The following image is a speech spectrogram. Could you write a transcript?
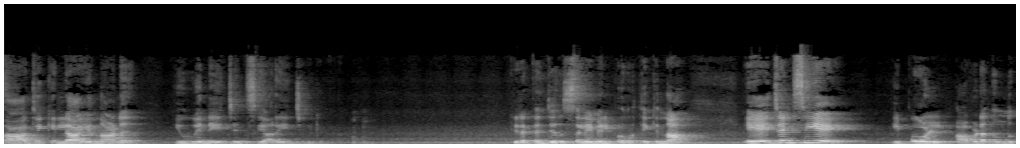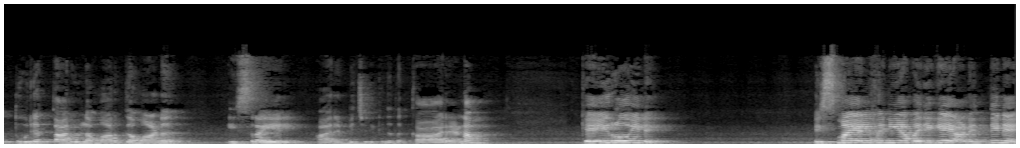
സാധിക്കില്ല എന്നാണ് യു എൻ ഏജൻസി അറിയിച്ചിരിക്കുന്നത് കിഴക്കൻ ജെറുസലേമിൽ പ്രവർത്തിക്കുന്ന ഏജൻസിയെ ഇപ്പോൾ അവിടെ നിന്ന് തുരത്താനുള്ള മാർഗമാണ് ഇസ്രായേൽ ആരംഭിച്ചിരിക്കുന്നത്. കാരണം കെയ്റോയിലെ ഇസ്മയൽ ഹനിയ വരികയാണ് എന്തിനെ?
